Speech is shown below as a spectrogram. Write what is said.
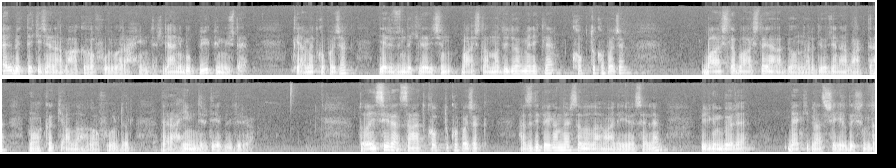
Elbette ki Cenab-ı Hak gafur ve rahimdir. Yani bu büyük bir müjde. Kıyamet kopacak. Yeryüzündekiler için bağışlanma diliyor melekler. Koptu kopacak. Bağışla bağışla ya Rabbi onları diyor Cenab-ı Hak da. Muhakkak ki Allah gafurdur ve rahimdir diye bildiriyor. Dolayısıyla saat koptu kopacak. Hazreti Peygamber sallallahu aleyhi ve sellem bir gün böyle belki biraz şehir dışında,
